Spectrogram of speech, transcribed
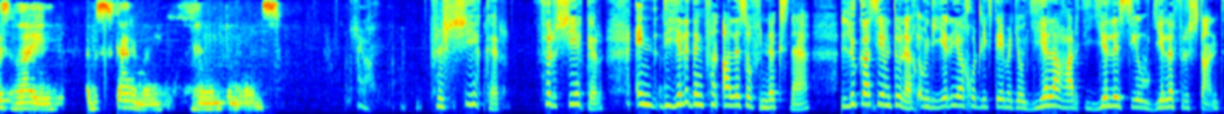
is hy 'n beskerming rondom ons. Ja verseker verseker. En die hele ding van alles of niks nê Lukas 27 om die Here jou God lief te hê met jou hele hart, hele siel, hele verstand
